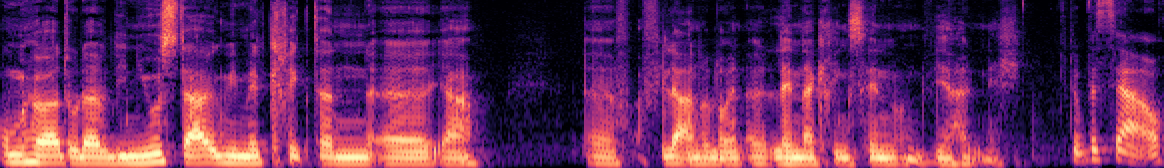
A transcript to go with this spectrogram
umhört oder die News da irgendwie mitkriegt, dann äh, ja, äh, viele andere Leu äh, Länder kriegen es hin und wir halt nicht. Du bist ja auch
